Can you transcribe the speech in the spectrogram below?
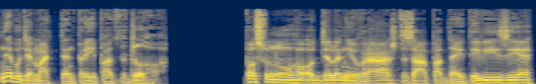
Nebude mať ten prípad dlho. Posunú ho oddeleniu vražd západnej divízie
